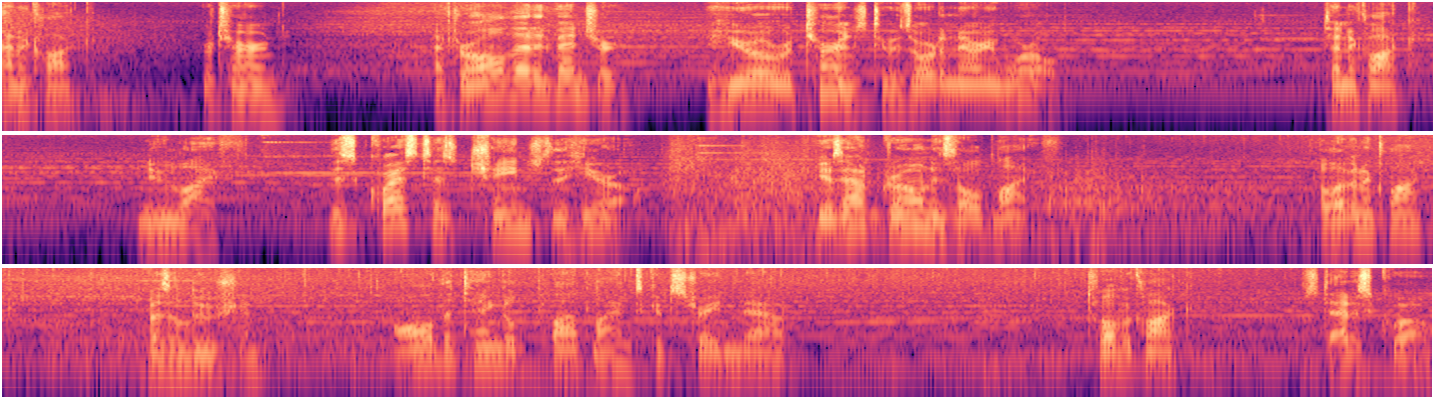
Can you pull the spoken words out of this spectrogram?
9 o'clock, return. After all that adventure, the hero returns to his ordinary world. 10 o'clock, new life. This quest has changed the hero. He has outgrown his old life. 11 o'clock, resolution. All the tangled plot lines get straightened out. 12 o'clock, status quo,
